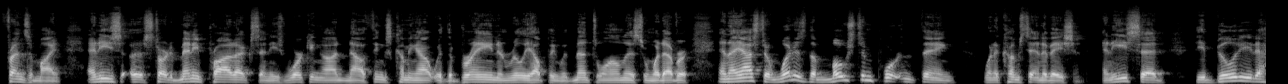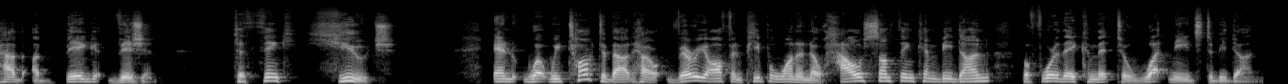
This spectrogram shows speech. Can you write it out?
friends of mine, and he's uh, started many products, and he's working on now things coming out with the brain and really helping with mental illness and whatever. And I asked him, what is the most important thing when it comes to innovation? And he said, the ability to have a big vision, to think huge. And what we talked about, how very often people want to know how something can be done before they commit to what needs to be done.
